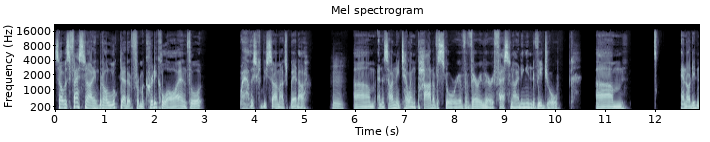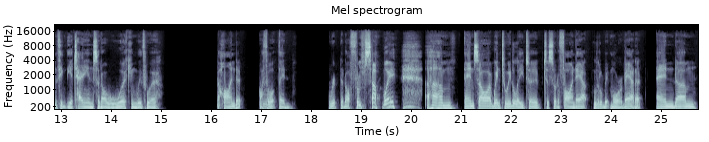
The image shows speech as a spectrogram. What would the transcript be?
So it was fascinating, but I looked at it from a critical eye and thought, wow, this could be so much better. Hmm. Um, and it's only telling part of a story of a very, very fascinating individual. Um, and I didn't think the Italians that I were working with were behind it. I Hmm. thought they'd ripped it off from somewhere. Um, and so I went to Italy to to sort of find out a little bit more about it. And um,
